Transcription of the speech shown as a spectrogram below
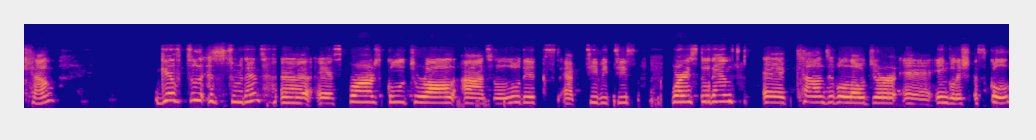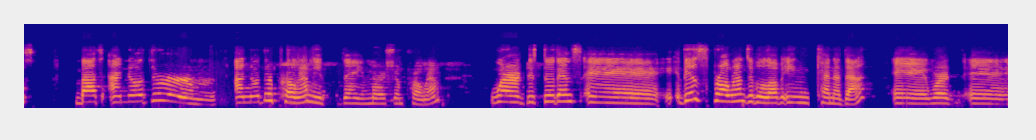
camp give to a student uh, sports, cultural, and ludic activities where students uh, can develop their uh, English skills. But another um, another program is the immersion program, where the students uh, this program developed in Canada, uh, where uh,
